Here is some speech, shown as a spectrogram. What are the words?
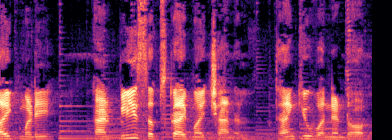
ಲೈಕ್ ಮಾಡಿ and please subscribe my channel thank you one and all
